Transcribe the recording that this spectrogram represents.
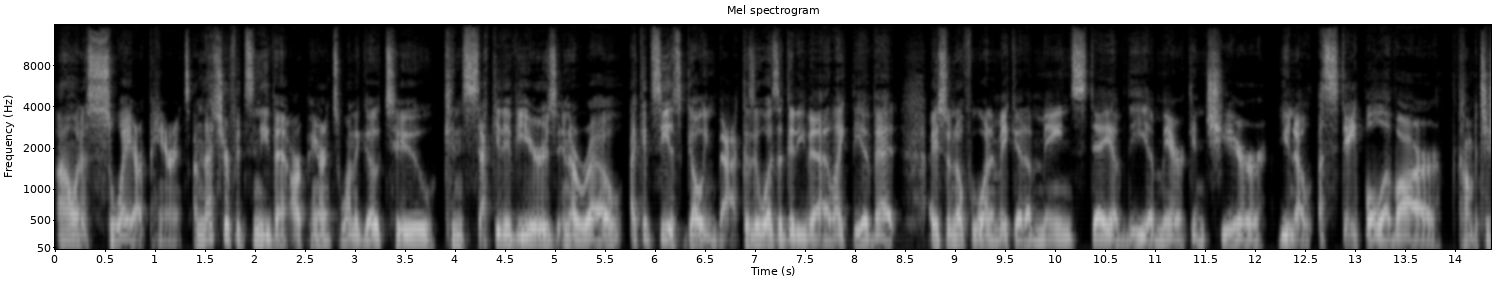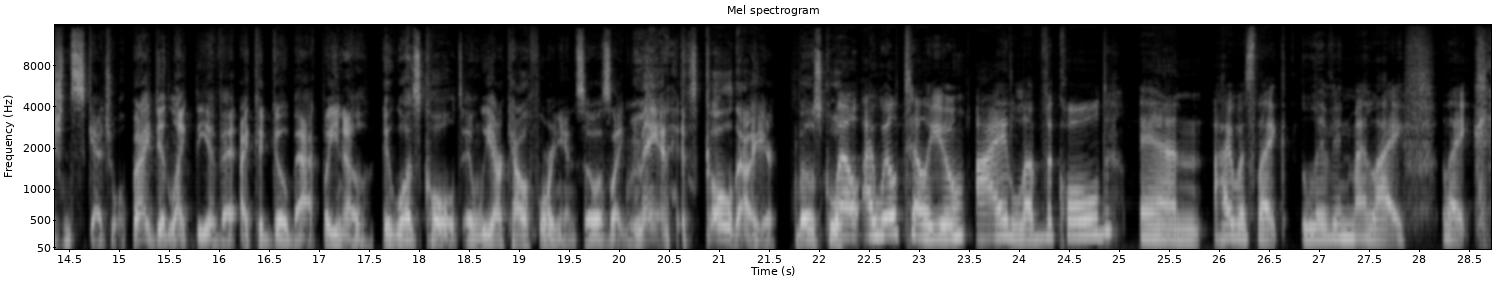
I don't want to sway our parents. I'm not sure if it's an event our parents want to go to consecutive years in a row. I could see us going back because it was a good event. I like the event. I just don't know if we want to make it a mainstay of the American cheer, you know, a staple of our competition schedule. But I did like the event. I could go back, but you know, it was cold and we are Californians. So I was like, man, it's cold out here. But it was cool. Well, I will tell you, I love the cold and I was like living my life. Like,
